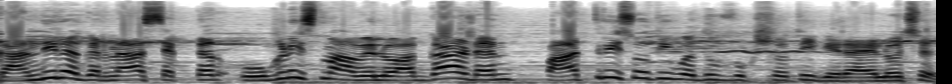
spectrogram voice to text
ગાંધીનગરના સેક્ટર ઓગણીસમાં આવેલો આ ગાર્ડન પાંત્રીસોથી વધુ વૃક્ષોથી ઘેરાયેલો છે.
